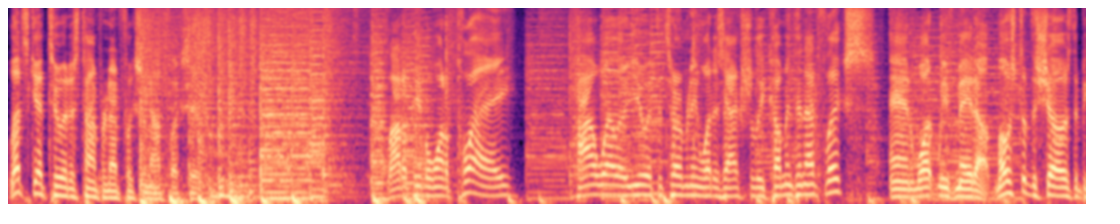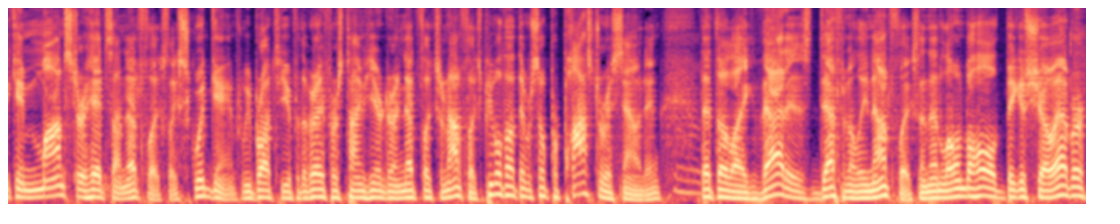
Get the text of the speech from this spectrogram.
Let's get to it. It's time for Netflix or Notflix here. A lot of people want to play. How well are you at determining what is actually coming to Netflix and what we've made up? Most of the shows that became monster hits on Netflix, like Squid Games, we brought to you for the very first time here during Netflix or Notflix. People thought they were so preposterous sounding mm-hmm. that they're like, that is definitely Netflix. And then lo and behold, biggest show ever.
